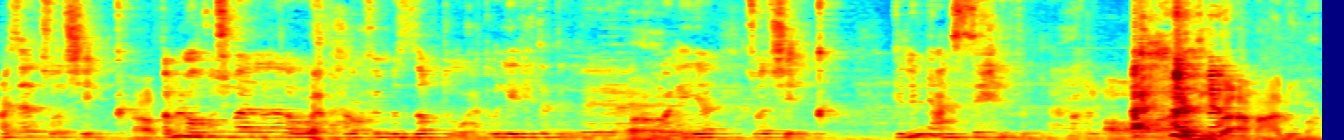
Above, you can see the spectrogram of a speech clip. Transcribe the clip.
عايز أسألك سؤال شيك آه. قبل ما نخش بقى إن أنا لو رحت هروح فين بالظبط وهتقول لي الحتت الجوانيه سؤال شيك كلمني عن السحر في المغرب آه دي بقى معلومة.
